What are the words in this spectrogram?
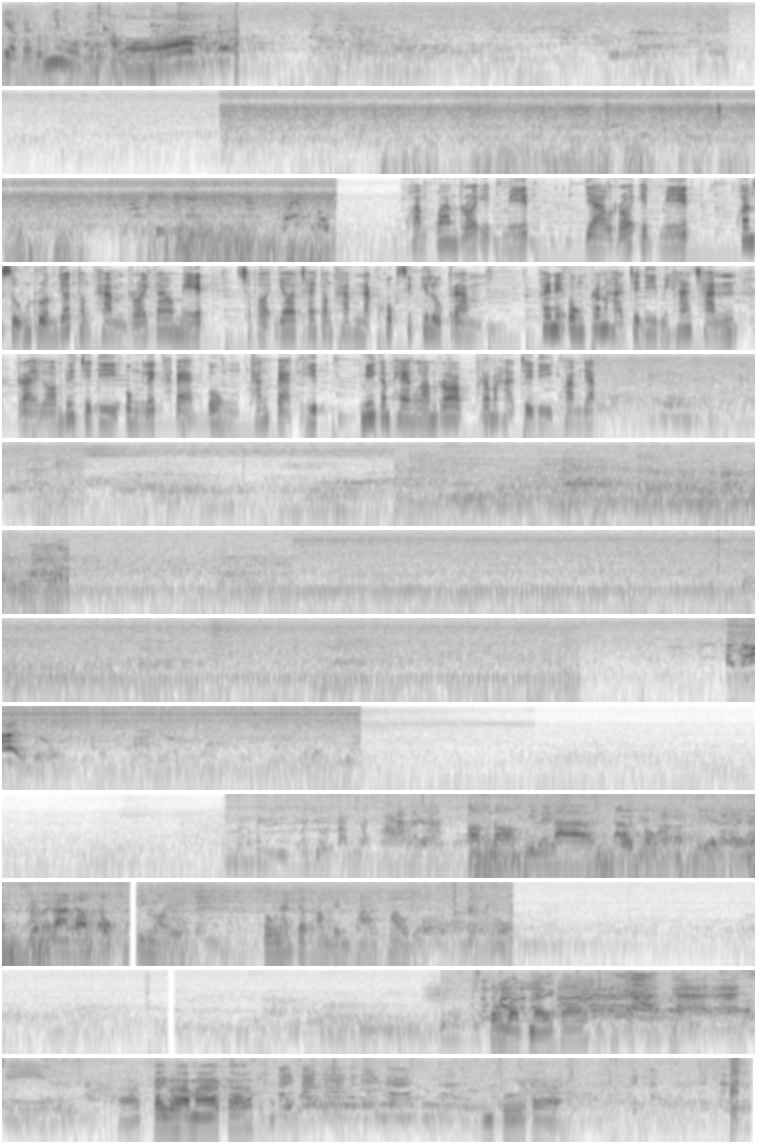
เดียวกันก็มีหมูกินเขาวโอ้ความกว้าง 101 เมตร ยาว 101 เมตร ความสูงรวมยอดทองคำ109 เมตร เฉพาะยอดใช้ทองคำหนัก 60 กิโลกรัม ภายในองค์พระมหาเจดีย์มี 5 ชั้น รายล้อมด้วยเจดีย์องค์เล็ก 8 องค์ ทั้ง 8 ทิศ มีกำแพงล้อมรอบพระมหาเจดีย์ความยาว ม่อยู่มันอยู่สันหลังคาไม่ใช่เหรอรอบนอกที่เวลาดาวตกผ่านหลังไม่เลยนะอะไรนะเวลาดาวตกอีกหน่อย ตรงนั้นจะทำเป็นทางเข้าแบบจังหวัดไหนครับครับ ใครพามาครับ ใครพามาวันนี้คะคุณครูค่ะ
